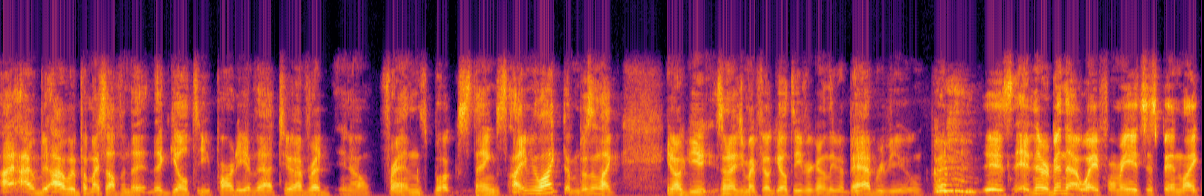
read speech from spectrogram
I, I would- I would put myself in the, the guilty party of that too. I've read you know friends, books, things. I even liked them. It doesn't like, you know, you, sometimes you might feel guilty if you're going to leave a bad review, but it's, it's never been that way for me. It's just been like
